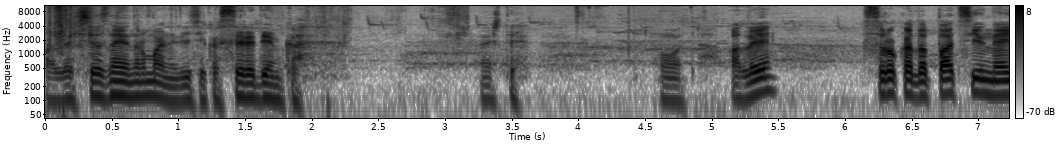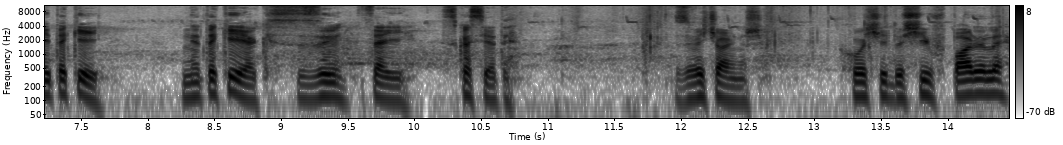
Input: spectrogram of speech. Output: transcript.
Але все з нею нормально, дивіться, яка серединка. Бачите? От. Але срок адаптації в неї такий. Не такий, як з цієї з касети. Звичайно ж. Хоч і дощі впарили.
